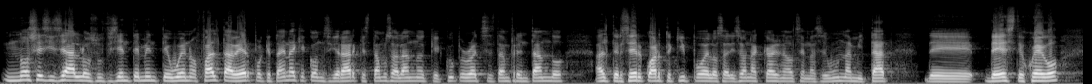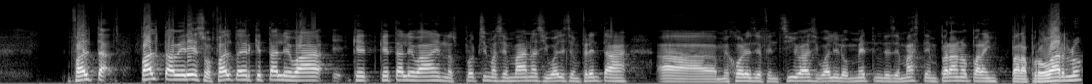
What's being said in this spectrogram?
No sé si sea lo suficientemente bueno, falta ver, porque también hay que considerar que estamos hablando de que Cooper Rush se está enfrentando al tercer, cuarto equipo de los Arizona Cardinals en la segunda mitad de, este juego. Falta, falta ver eso, falta ver qué tal le va, qué, tal le va en las próximas semanas. Igual se enfrenta a mejores defensivas, igual y lo meten desde más temprano para, para probarlo.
